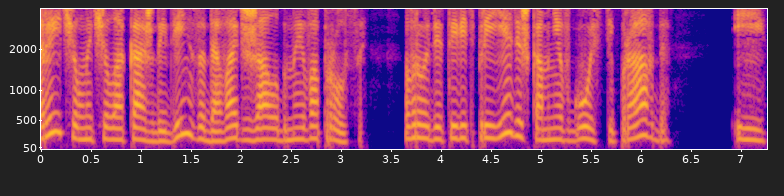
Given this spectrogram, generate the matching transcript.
Рэйчел начала каждый день задавать жалобные вопросы, вроде «Ты ведь приедешь ко мне в гости, правда?» и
